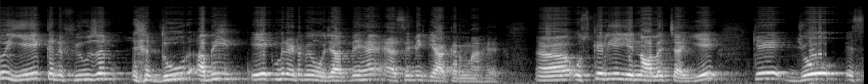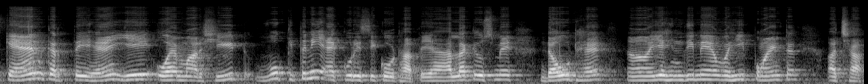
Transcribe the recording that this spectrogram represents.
तो ये कन्फ्यूज़न दूर अभी एक मिनट में हो जाते हैं ऐसे में क्या करना है? आ, उसके लिए ये नॉलेज चाहिए कि जो स्कैन करते हैं ये ओएमआर शीट वो कितनी एक्यूरेसी को उठाते हैं? हालाँकि उसमें डाउट है आ, ये हिंदी में है वही पॉइंट अच्छा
